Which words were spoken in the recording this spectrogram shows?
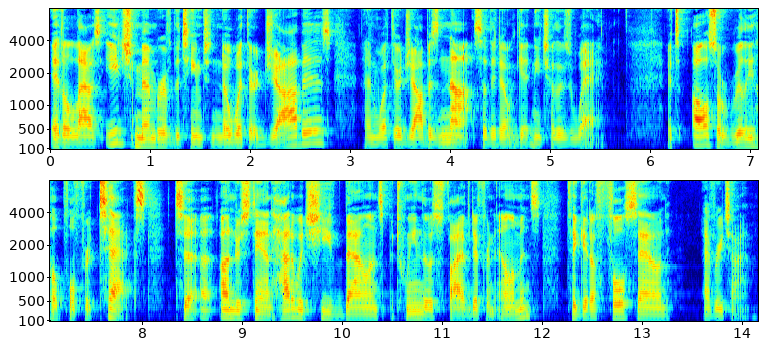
It allows each member of the team to know what their job is and what their job is not so they don't get in each other's way. It's also really helpful for techs to uh, understand how to achieve balance between those five different elements to get a full sound every time.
